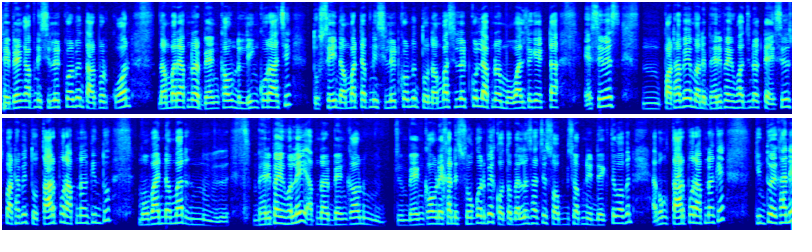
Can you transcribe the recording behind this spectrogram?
সেই ব্যাঙ্ক আপনি সিলেক্ট করবেন। তারপর কোন নাম্বারে আপনার ব্যাঙ্ক অ্যাকাউন্ট লিঙ্ক করা আছে, তো সেই নাম্বারটা আপনি সিলেক্ট করবেন। তো নাম্বার সিলেক্ট করলে আপনার মোবাইল থেকে একটা এস এম এস পাঠাবে মানে ভেরিফাই হওয়ার জন্য একটা এস এম এস পাঠাবে। তো তারপর আপনার কিন্তু মোবাইল নাম্বার ভেরিফাই হলেই আপনার ব্যাঙ্ক অ্যাকাউন্ট ব্যাঙ্ক অ্যাকাউন্ট এখানে শো করবে, কত ব্যালেন্স আছে, সব কিছু আপনি দেখতে পাবেন। এবং তারপর আপনাকে কিন্তু এখানে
